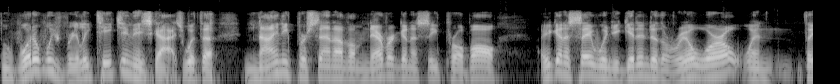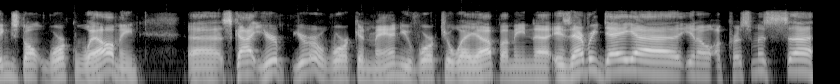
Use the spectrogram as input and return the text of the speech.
what are we really teaching these guys? With a 90% of them never going to see pro ball, are you going to say when you get into the real world, when things don't work well? I mean, Uh, Scott, you're you're a working man. You've worked your way up. I mean, uh, is every day, uh, you know, a Christmas uh,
